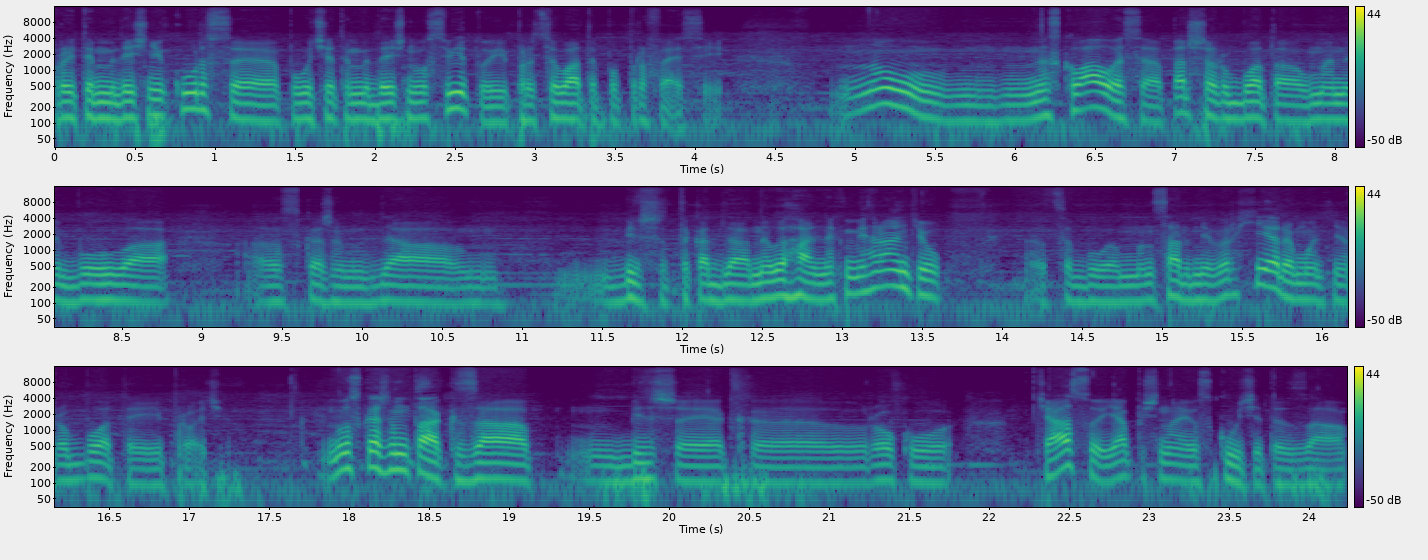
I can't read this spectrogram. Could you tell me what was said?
пройти медичні курси, отримати медичну освіту і працювати по професії. Ну, не склалося. Перша робота у мене була, е, скажімо, для більше така для нелегальних мігрантів. Це були мансардні верхи, ремонтні роботи і проче. Ну, скажімо так, за більше як року часу я починаю скучити за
